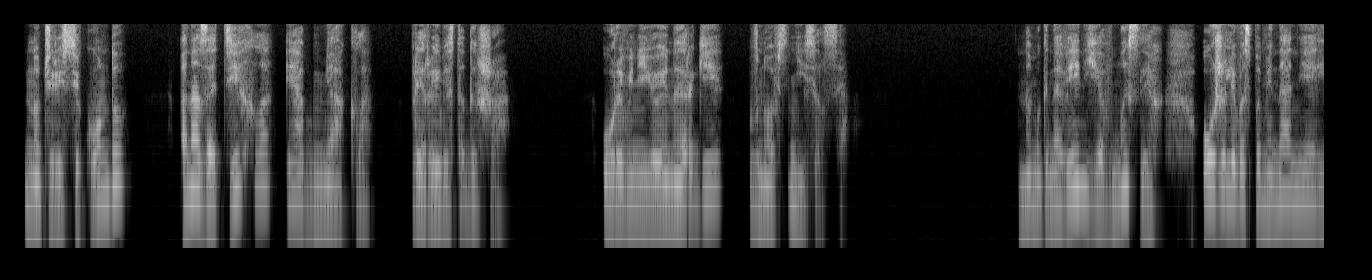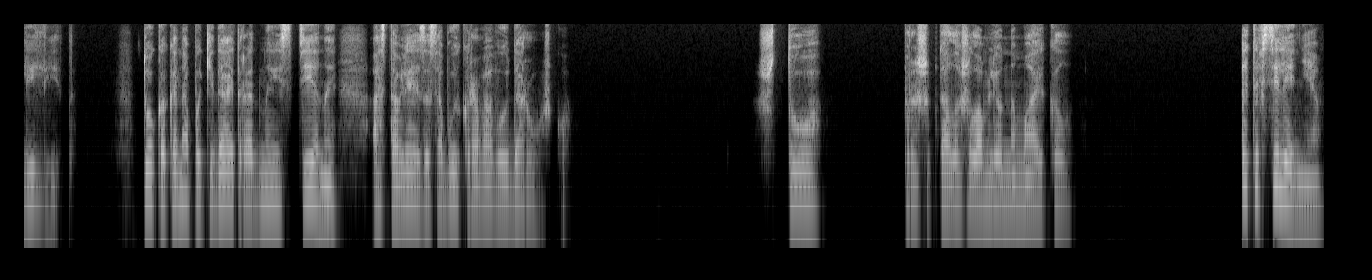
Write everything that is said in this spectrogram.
Но через секунду она затихла и обмякла, прерывисто дыша. Уровень ее энергии вновь снизился. На мгновение в мыслях ожили воспоминания Лилит. То, как она покидает родные стены, оставляя за собой кровавую дорожку. «Что?» — прошептал ошеломленно Майкл. «Это вселение».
